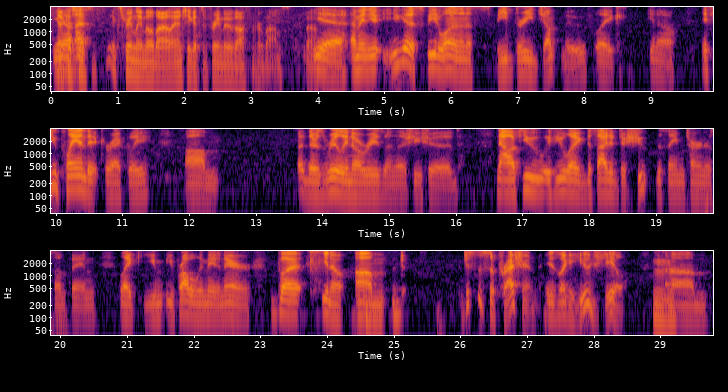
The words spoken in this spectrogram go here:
You yeah, know, because I- she's extremely mobile and she gets a free move off of her bombs. So. Yeah, I mean, you you get a speed one and then a speed three jump move. Like, you know, if you planned it correctly, um, there's really no reason that she should. Now, if you if you like decided to shoot the same turn or something, like you you probably made an error. But you know, um, d- just the suppression is like a huge deal Mhm. um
